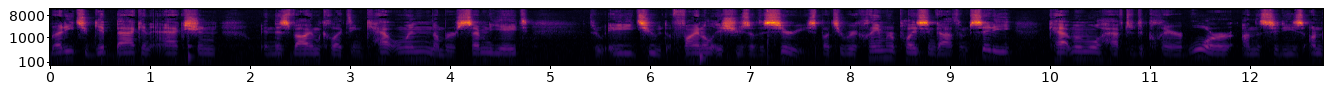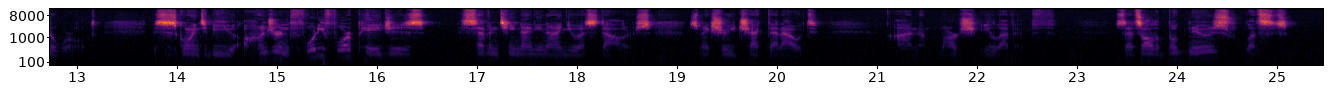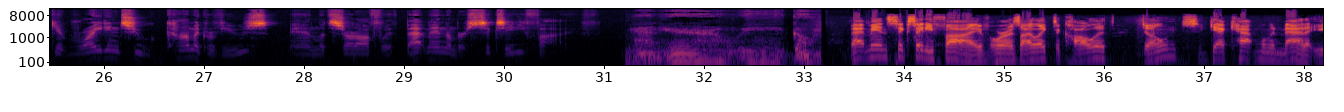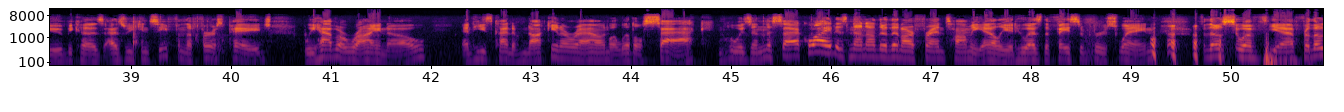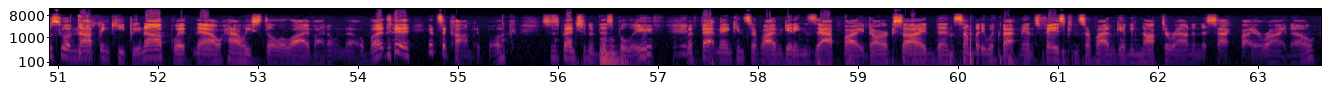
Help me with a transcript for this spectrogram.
ready to get back in action in this volume collecting Catwoman number 78 through 82, the final issues of the series. But to reclaim her place in Gotham City, Catwoman will have to declare war on the city's underworld. This is going to be 144 pages, 17.99 US dollars. So make sure you check that out on March 11th. So that's all the book news. Let's get right into comic reviews, and let's start off with Batman number 685. And here we go. Batman 685, or as I like to call it, don't get Catwoman mad at you because, as we can see from the first page, we have a rhino and he's kind of knocking around a little sack. Who is in the sack? Why, it is none other than our friend Tommy Elliot, who has the face of Bruce Wayne. for those who have, yeah, for those who have not been keeping up with now how he's still alive, I don't know, but it's a comic book. Suspension of mhm. disbelief. If Batman can survive getting zapped by Darkseid, then somebody with Batman's face can survive getting knocked around in a sack by a rhino.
